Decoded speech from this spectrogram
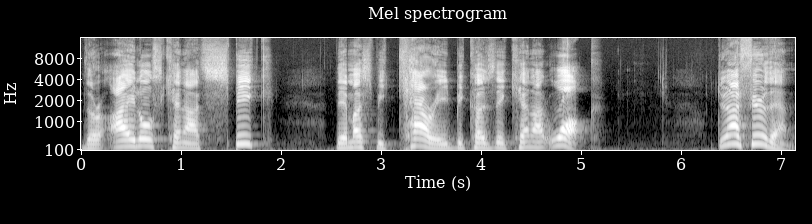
their idols cannot speak, they must be carried because they cannot walk. Do not fear them.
